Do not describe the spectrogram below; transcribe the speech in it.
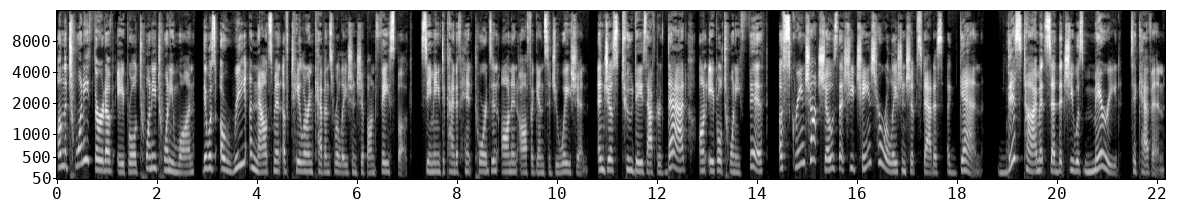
On the 23rd of April 2021, there was a re announcement of Taylor and Kevin's relationship on Facebook, seeming to kind of hint towards an on and off again situation. And just two days after that, on April 25th, a screenshot shows that she changed her relationship status again. This time it said that she was married to Kevin,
